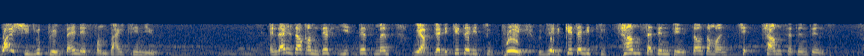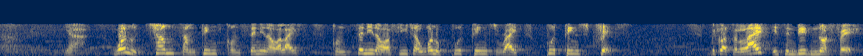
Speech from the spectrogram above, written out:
why should you prevent it from biting you? And that is how come this this month we have dedicated it to pray. We've dedicated it to charm certain things. Tell someone ch- charm certain things. Yeah, we want to charm some things concerning our lives, concerning our future. We want to put things right, put things straight. Because life is indeed not fair.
